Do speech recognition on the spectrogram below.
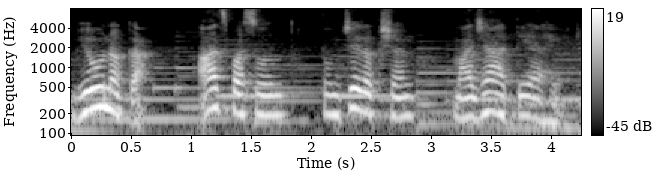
भिवू नका. आजपासून तुमचे रक्षण माझ्या हाती आहे.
